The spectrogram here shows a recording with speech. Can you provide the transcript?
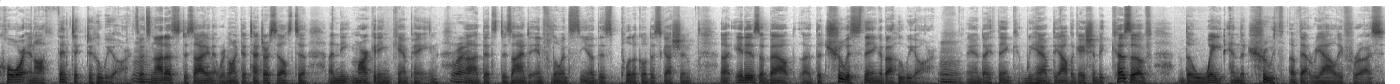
core and authentic to who we are. So it's mm. not us deciding that we're going to attach ourselves to a neat marketing campaign right. uh, that's designed to influence, you know, this political discussion. Uh, it is about uh, the truest thing about who we are, mm. and I think we have the obligation because of the weight and the truth of that reality for us.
